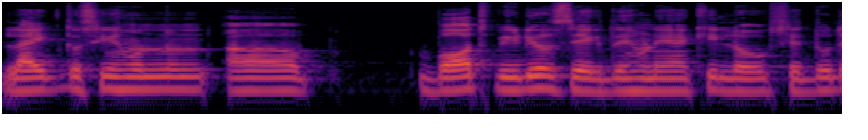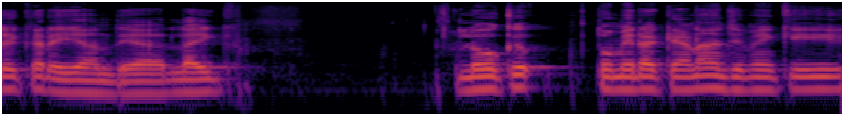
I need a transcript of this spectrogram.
ਲਾਈਕ ਤੁਸੀਂ ਹੁਣ ਬਹੁਤ ਵੀਡੀਓਜ਼ ਦੇਖਦੇ ਹੋਣੇ ਆ ਕਿ ਲੋਕ ਸਿੱਧੂ ਦੇ ਘਰੇ ਜਾਂਦੇ ਆ। ਲਾਈਕ ਲੋਕ ਤੋਂ ਮੇਰਾ ਕਹਿਣਾ ਜਿਵੇਂ ਕਿ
